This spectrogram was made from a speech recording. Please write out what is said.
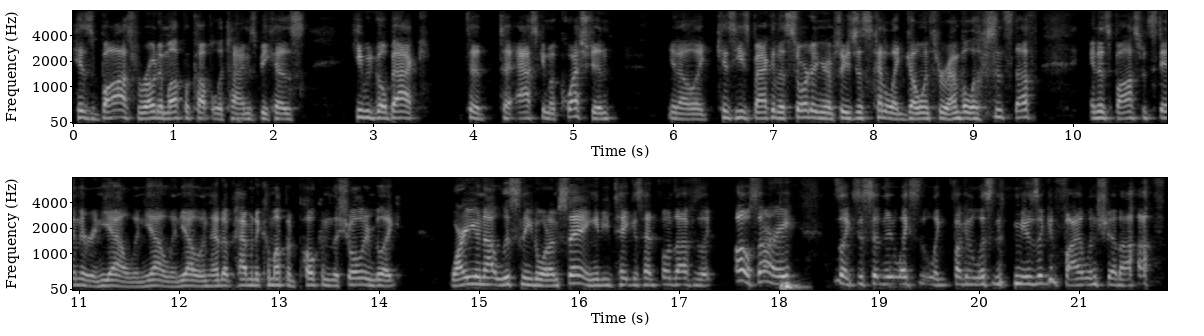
His boss wrote him up a couple of times because he would go back to to ask him a question, you know, like because he's back in the sorting room, so he's just kind of like going through envelopes and stuff and his boss would stand there and yell and yell and yell and end up having to come up and poke him in the shoulder and be like, "Why are you not listening to what I'm saying?" And he'd take his headphones off. He's like, "Oh, sorry." He's like just sitting there, like like fucking listening to music and filing shit off,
